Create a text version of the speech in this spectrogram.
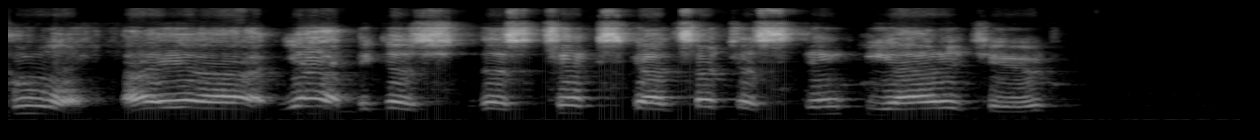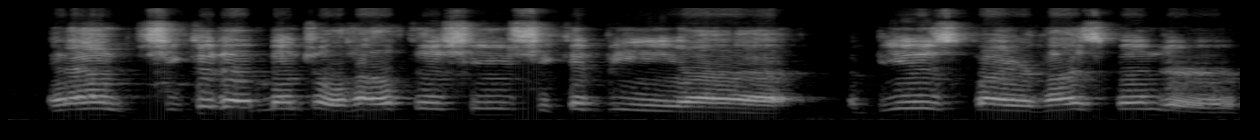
Cool. I uh yeah, because this chick's got such a stinky attitude, and she could have mental health issues. She could be uh, abused by her husband, or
